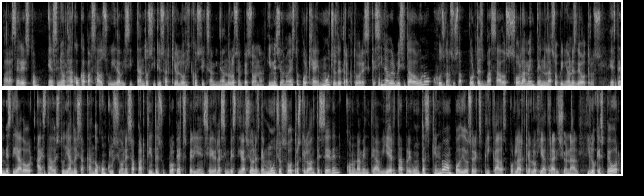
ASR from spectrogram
Para hacer esto, el señor Hancock ha pasado su vida visitando sitios arqueológicos y examinándolos en persona. Y menciono esto porque hay muchos detractores que sin haber visitado uno juzgan sus aportes basados solamente en las opiniones de otros. Este investigador ha estado estudiando y sacando conclusiones a partir de su propia experiencia y de las investigaciones de muchos otros que lo anteceden con una mente abierta a preguntas que no han podido ser explicadas por la arqueología tradicional. Y lo que es peor,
